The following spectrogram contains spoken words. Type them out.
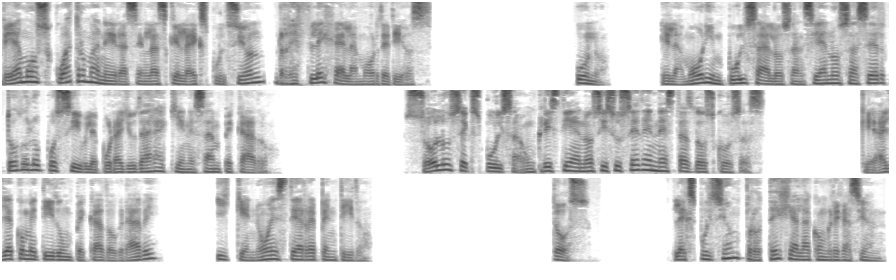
Veamos cuatro maneras en las que la expulsión refleja el amor de Dios. 1. El amor impulsa a los ancianos a hacer todo lo posible por ayudar a quienes han pecado. Solo se expulsa a un cristiano si suceden estas dos cosas, que haya cometido un pecado grave y que no esté arrepentido. 2. La expulsión protege a la congregación.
